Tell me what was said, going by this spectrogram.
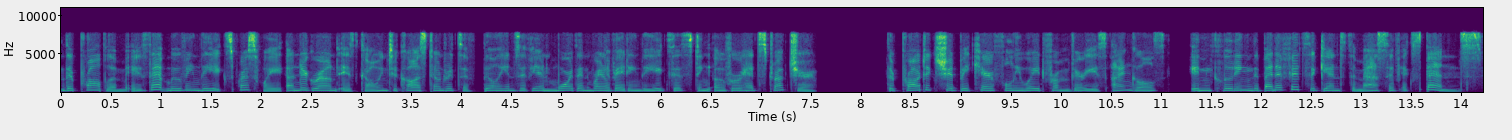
The problem is that moving the expressway underground is going to cost hundreds of billions of yen more than renovating the existing overhead structure. The project should be carefully weighed from various angles, including the benefits against the massive expense.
